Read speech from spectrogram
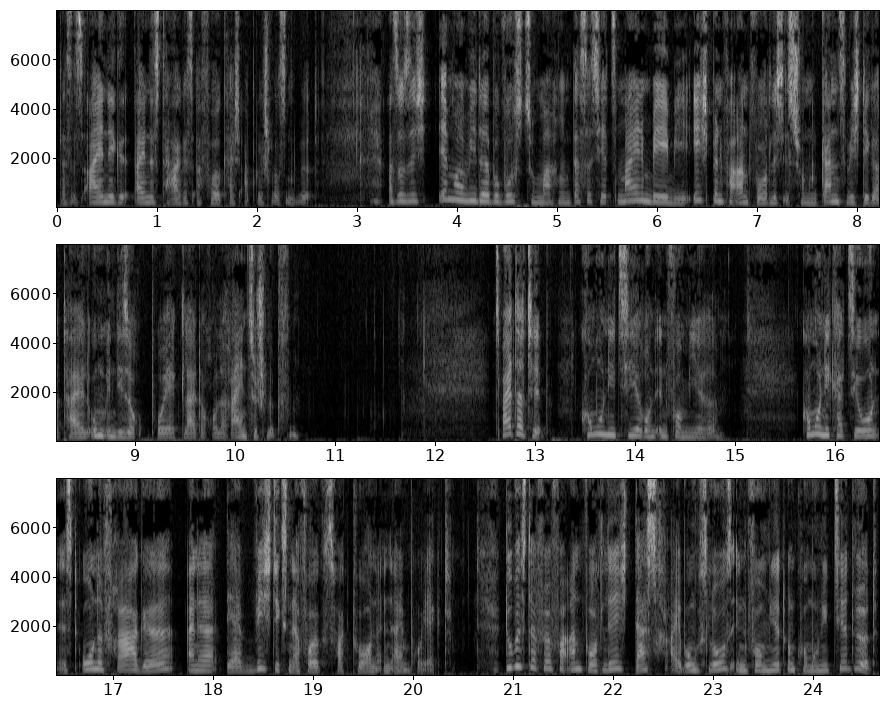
dass es einige, eines Tages erfolgreich abgeschlossen wird. Also sich immer wieder bewusst zu machen, das ist jetzt mein Baby, ich bin verantwortlich, ist schon ein ganz wichtiger Teil, um in diese Projektleiterrolle reinzuschlüpfen. Zweiter Tipp. Kommuniziere und informiere. Kommunikation ist ohne Frage einer der wichtigsten Erfolgsfaktoren in einem Projekt. Du bist dafür verantwortlich, dass reibungslos informiert und kommuniziert wird.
